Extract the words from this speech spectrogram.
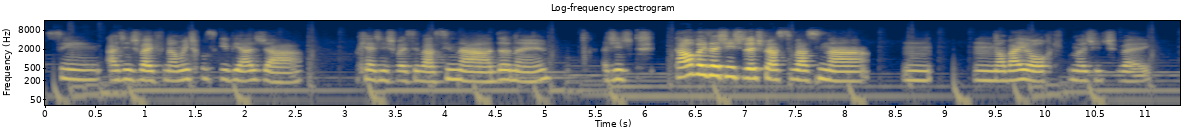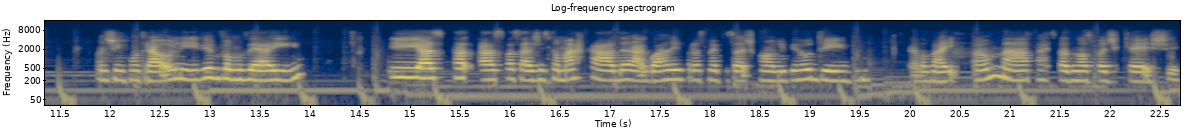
Sim, a gente vai finalmente conseguir viajar. Porque a gente vai ser vacinada, né? A gente. Talvez a gente deixe pra se vacinar em, em Nova York, quando a gente tiver. Antes de encontrar a Olivia. Vamos ver aí. E as, as passagens estão marcadas. Aguardem o próximo episódio com a Olivia Rodrigo. Ela vai amar participar do nosso podcast.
